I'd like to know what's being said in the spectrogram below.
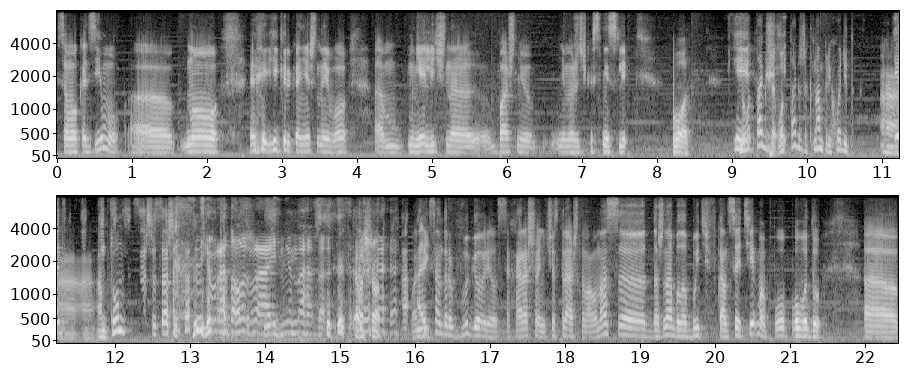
самого Кадзиму, э, но игры, конечно, его э, мне лично башню немножечко снесли. Вот. И... Ну вот так же, вот так же к нам приходит нет, Антон? Саша, Саша, Саша. Не продолжай, не надо. Хорошо. А, Александр выговорился, хорошо, ничего страшного. У нас э, должна была быть в конце тема по поводу э,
